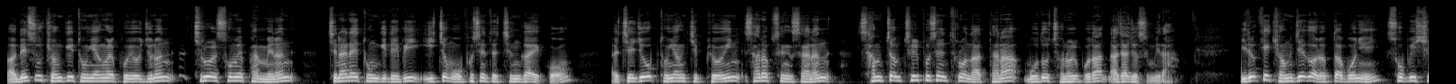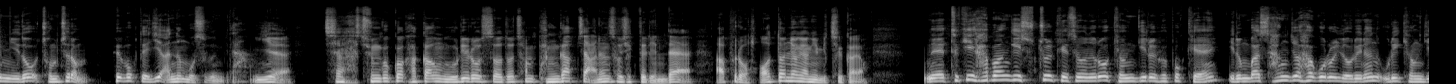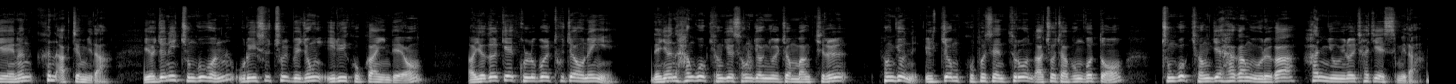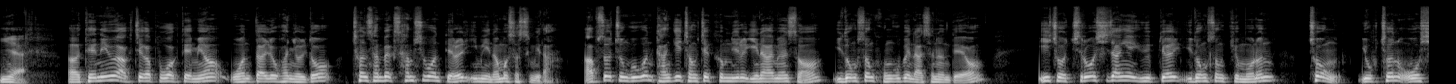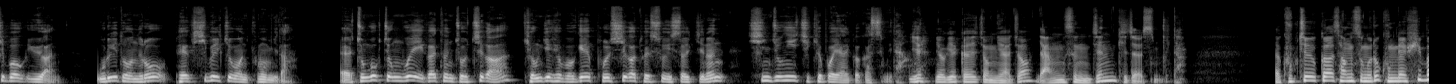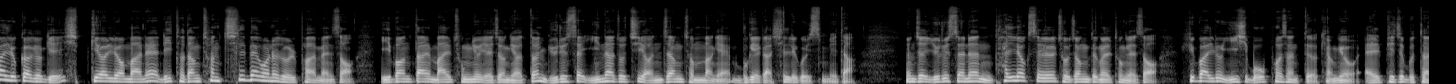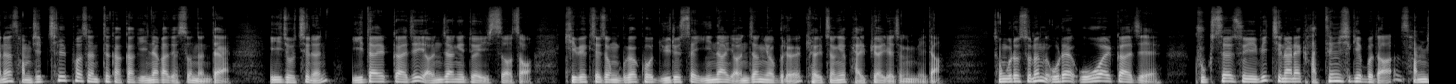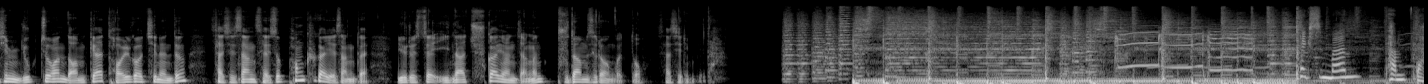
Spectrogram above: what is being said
어, 내수 경기 동향을 보여주는 7월 소매 판매는 지난해 동기 대비 2.5% 증가했고 제조업 동향 지표인 산업 생산은 3.7%로 나타나 모두 전월보다 낮아졌습니다. 이렇게 경제가 어렵다 보니 소비 심리도 좀처럼 회복되지 않는 모습입니다. 예. 자, 중국과 가까운 우리로서도 참 반갑지 않은 소식들인데 앞으로 어떤 영향이 미칠까요? 네, 특히 하반기 수출 개선으로 경기를 회복해 이른바 상저하고를 노리는 우리 경제에는 큰 악재입니다. 여전히 중국은 우리 수출 비중 1위 국가인데요. 8개 글로벌 투자은행이 내년 한국 경제 성장률 전망치를 평균 1.9%로 낮춰 잡은 것도 중국 경제 하강 우려가 한 요인을 차지했습니다. 예. 어, 대내외 악재가 부각되며 원달러 환율도 1330원대를 이미 넘어섰습니다. 앞서 중국은 단기 정책 금리를 인하하면서 유동성 공급에 나서는데요. 이 조치로 시장에 유입될 유동성 규모는 총 6,050억 위안, 우리 돈으로 111조 원 규모입니다. 중국 정부의 이 같은 조치가 경제 회복에 불씨가 될 수 있을지는 신중히 지켜봐야 할 것 같습니다. 예, 여기까지 정리하죠. 양승진 기자였습니다. 국제유가 상승으로 국내 휘발유 가격이 10개월여 만에 리터당 1,700원을 돌파하면서 이번 달 말 종료 예정이었던 유류세 인하 조치 연장 전망에 무게가 실리고 있습니다. 현재 유류세는 탄력세율 조정 등을 통해서 휘발유 25%, 경유, LPG 부탄은 37% 각각 인하가 됐었는데 이 조치는 이달까지 연장이 돼 있어서 기획재정부가 곧 유류세 인하 연장 여부를 결정해 발표할 예정입니다. 정부로서는 올해 5월까지 국세 수입이 지난해 같은 시기보다 36조 원 넘게 덜 거치는 등 사실상 세수 펑크가 예상돼 유류세 인하 추가 연장은 부담스러운 것도 사실입니다. 핵심만 담다.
